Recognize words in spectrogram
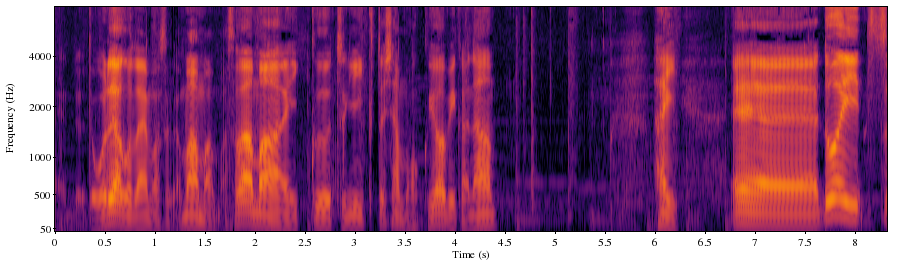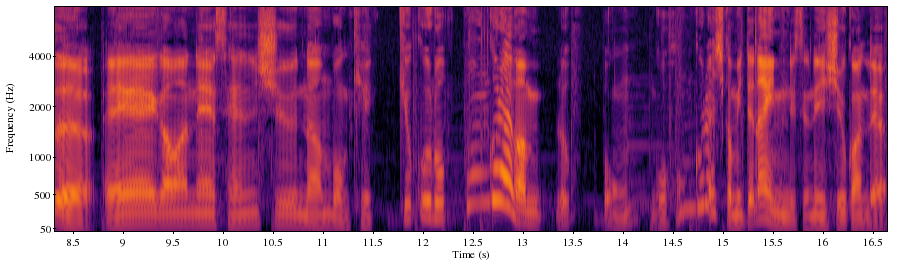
悩んでるところではございますが、まあまあまあ、それはまあ、行く、次行くとしたら木曜日かな。はい。えー、とは言いつつ、映画はね、先週何本、結局6本ぐらいは、6本 ?5 本ぐらいしか見てないんですよね、1週間で。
